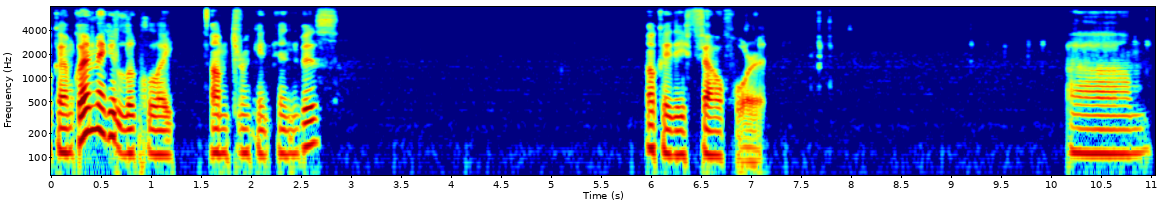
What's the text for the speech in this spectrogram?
Okay, I'm going to make it look like I'm drinking Invis. Okay, they fell for it. Um,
